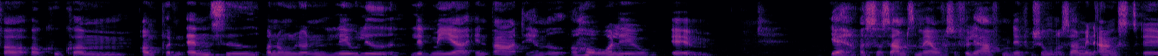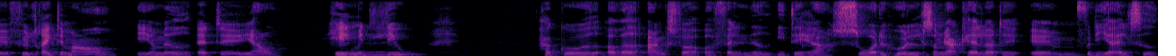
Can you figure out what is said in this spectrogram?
for at kunne komme om på den anden side, og nogenlunde leve livet lidt mere end bare det her med at overleve. Øhm, ja, og så samtidig med, at jeg selvfølgelig har haft min depression, og så har min angst øh, fyldt rigtig meget, i og med, at øh, jeg jo hele mit liv har gået og været angst for at falde ned i det her sorte hul, som jeg kalder det, øhm, fordi jeg altid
